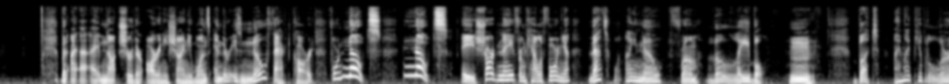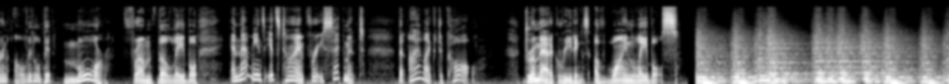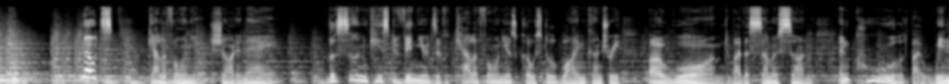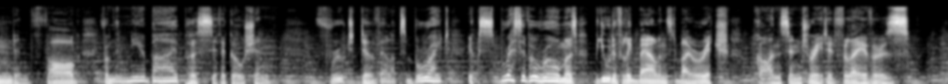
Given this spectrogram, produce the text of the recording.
But I, I, am not sure there are any shiny ones, and there is no fact card for notes. Notes! A Chardonnay from California. That's what I know from the label. Hmm. But I might be able to learn a little bit more from the label, and that means it's time for a segment that I like to call Dramatic Readings of Wine Labels. California Chardonnay. The sun kissed vineyards of California's coastal wine country are warmed by the summer sun and cooled by wind and fog from the nearby Pacific Ocean. Fruit develops bright, expressive aromas beautifully balanced by rich, concentrated flavors.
